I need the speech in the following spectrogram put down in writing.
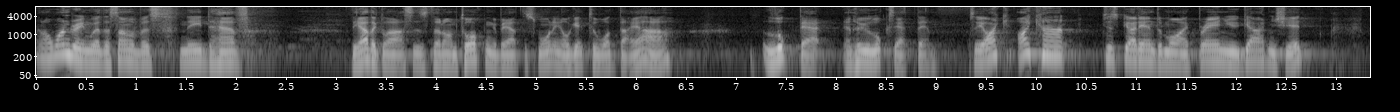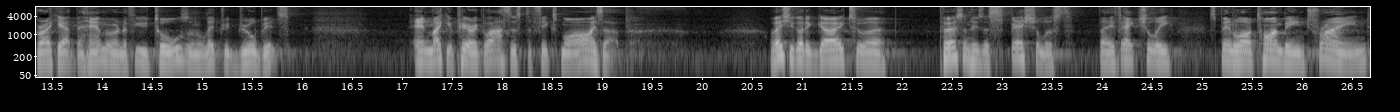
And I'm wondering whether some of us need to have the other glasses that I'm talking about this morning, I'll get to what they are, looked at and who looks at them. See, I, I can't just go down to my brand new garden shed, break out the hammer and a few tools and electric drill bits, and make a pair of glasses to fix my eyes up. I've actually got to go to a person who's a specialist. They've actually spent a lot of time being trained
